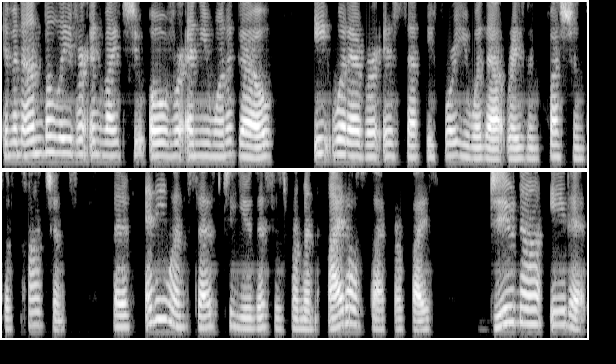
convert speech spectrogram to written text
If an unbeliever invites you over and you want to go, eat whatever is set before you without raising questions of conscience. But if anyone says to you, This is from an idol sacrifice, do not eat it,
